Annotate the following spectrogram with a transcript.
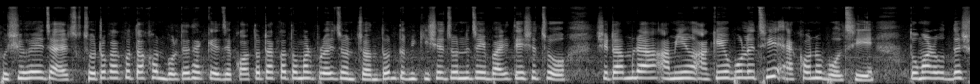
খুশি হয়ে যায়। ছোট কাকু তখন বলতে থাকে যে, কত টাকা তোমার প্রয়োজন চন্দন? তুমি কিসের জন্য যে বাড়িতে এসেছ? সেটা আমরা আমি আগেও বলেছি, এখন এখনও বলছি, তোমার উদ্দেশ্য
